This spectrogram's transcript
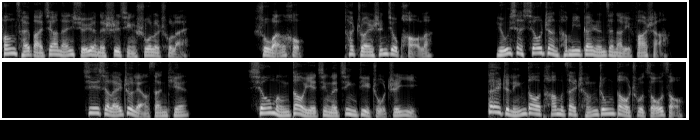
方才把迦南学院的事情说了出来。说完后，他转身就跑了，留下肖战他们一干人在那里发傻。接下来这两三天，肖猛倒也尽了尽地主之谊，带着林道他们在城中到处走走。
